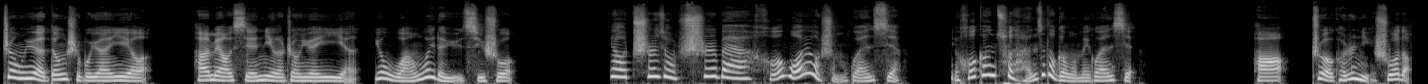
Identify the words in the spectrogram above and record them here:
郑月登时不愿意了。韩淼斜睨了郑月一眼，用玩味的语气说：“要吃就吃呗，和我有什么关系？你喝干醋坛子都跟我没关系。”好，这可是你说的。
